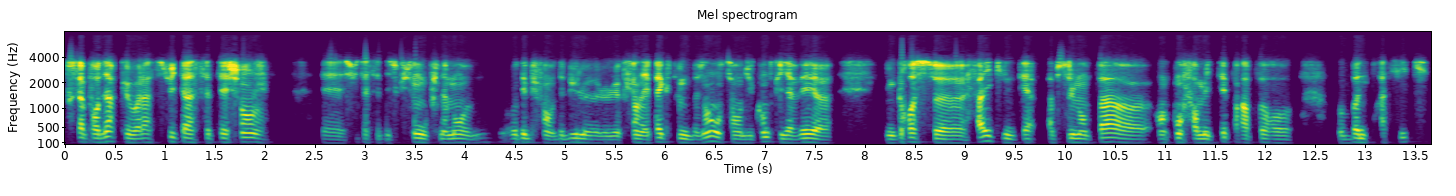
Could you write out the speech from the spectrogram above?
tout ça pour dire que voilà, suite à cet échange et suite à cette discussion où finalement, au début, enfin, au début le, le client n'avait pas exprimé besoin, on s'est rendu compte qu'il y avait euh, une grosse euh, faille qui n'était absolument pas euh, en conformité par rapport aux bonnes pratiques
